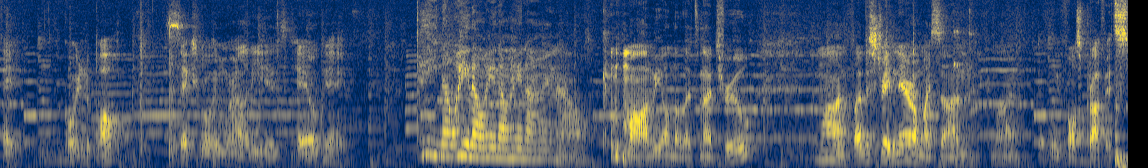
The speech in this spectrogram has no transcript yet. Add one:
Hey, according to Paul, sexual immorality is a-okay. Hey now, hey now, hey now, hey now, hey now. Come on, we all know that's not true. Come on, fly the straight and narrow, my son. Come on, don't believe false prophets.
